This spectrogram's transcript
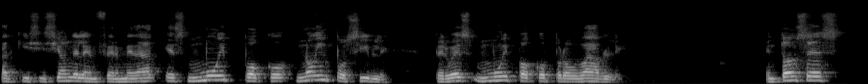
adquisición de la enfermedad es muy poco, no imposible, pero es muy poco probable. Entonces,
